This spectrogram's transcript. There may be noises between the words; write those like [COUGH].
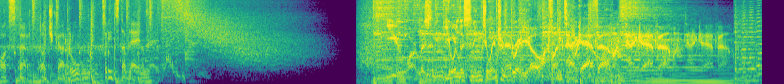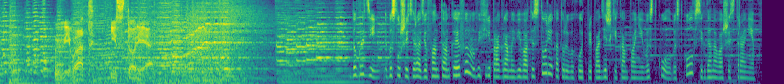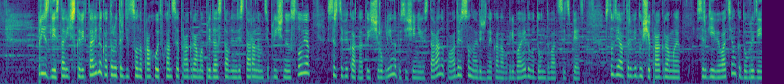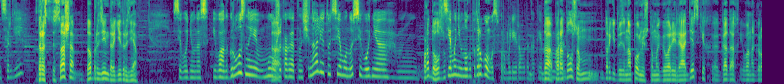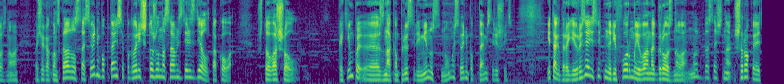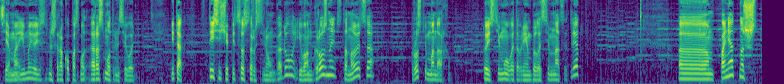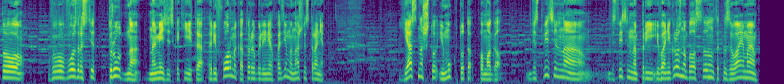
Отстар.ру представляет You are listening. You're listening to Internet Radio Fontanka FM. Fontanka FM. Виват. История. Добрый день. Вы слушаете радио Фонтанка FM. В эфире программы «Виват История», которая выходит при поддержке компании «Весткол». «Весткол» всегда на вашей стороне. Приз для исторической викторины, который традиционно проходит в конце программы, предоставлен рестораном «Тепличные условия». Сертификат на 1000 рублей на посещение ресторана по адресу набережная канал Грибоедова, дом 25. В студии автор ведущей программы Сергей Виватенко. Добрый день, Сергей. Здравствуйте, Саша. Добрый день, дорогие друзья. Сегодня у нас Иван Грозный. Мы Да. уже когда-то начинали эту тему, но сегодня Продолжим. тема немного по-другому сформулирована, как я да, понимаю. продолжим. Дорогие друзья, напомню, что мы говорили о детских э, годах Ивана Грозного, вообще как он складывался. А сегодня попытаемся поговорить, что же он на самом деле сделал такого, что вошел. Каким э, знаком, плюс или минус, ну, мы сегодня попытаемся решить. Итак, дорогие друзья, действительно, реформы Ивана Грозного. Ну, достаточно широкая тема, и мы ее действительно широко рассмотрим сегодня. Итак, в 1547 году Иван Грозный становится русским монархом. То есть ему в это время было 17 лет. Эм, Понятно, что в его возрасте трудно наметить какие-то реформы, которые были необходимы нашей стране. Ясно, что ему кто-то помогал. Действительно, действительно, при Иване Грозном была создана так называемая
